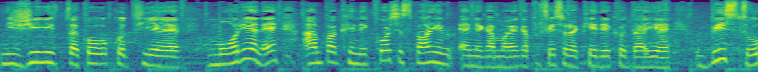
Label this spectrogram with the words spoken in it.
nižini, tako kot je morje. Ne? Ampak nekoč se spomnim enega mojega profesora, ki je rekel, da je v bistvu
